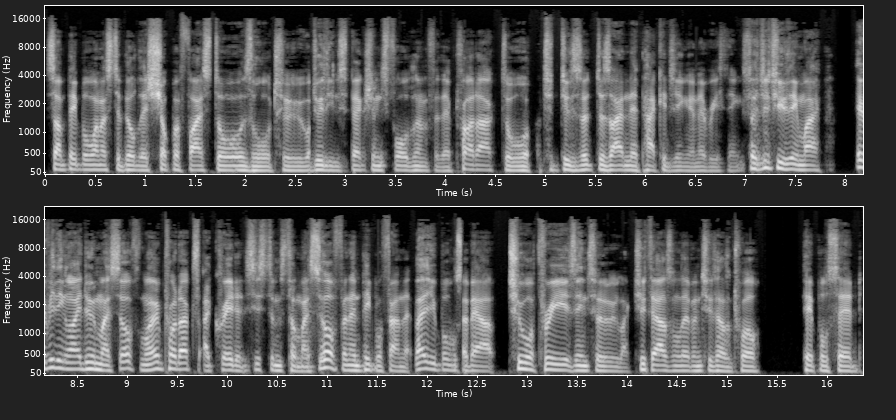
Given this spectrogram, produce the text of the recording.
some people want us to build their Shopify stores or to do the inspections for them for their product or to des- design their packaging and everything. So just using my everything I do myself, my own products, I created systems for myself and then people found that valuable. About two or three years into like 2011, 2012, people said,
